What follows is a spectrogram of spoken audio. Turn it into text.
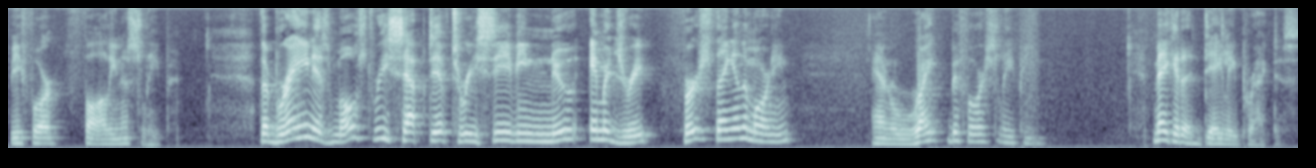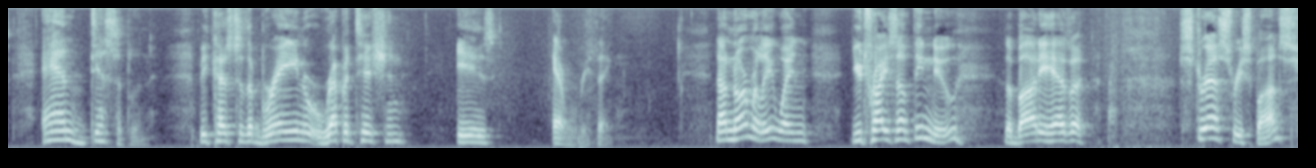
before falling asleep. The brain is most receptive to receiving new imagery first thing in the morning and right before sleeping. Make it a daily practice and discipline because to the brain, repetition is everything. Now, normally, when You try something new, the body has a stress response,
